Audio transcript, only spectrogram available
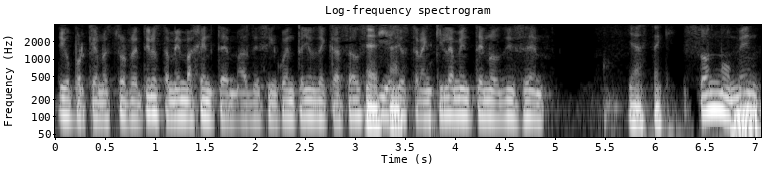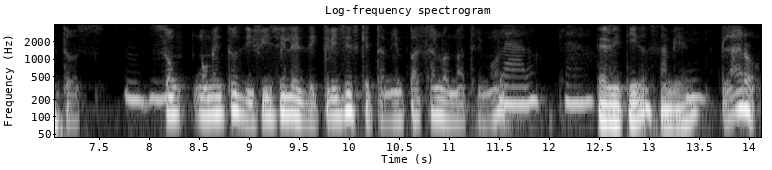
digo, porque a nuestros retiros también va gente de más de 50 años de casados y ellos tranquilamente nos dicen, Ya está aquí. son momentos, son momentos difíciles de crisis que también pasan los matrimonios. Claro, claro. Permitidos también. Claro,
